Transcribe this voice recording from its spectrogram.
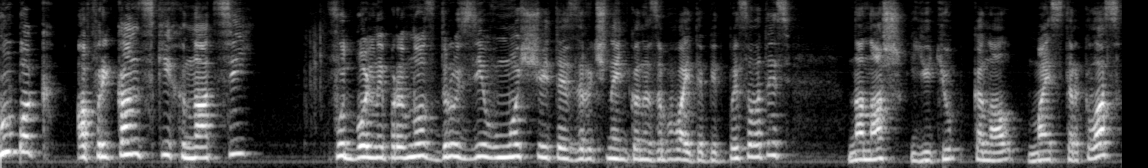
Кубок африканських націй. Футбольний прогноз. Друзі, вмощуйтесь зручненько, не забувайте підписуватись на наш YouTube канал Майстер-клас.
